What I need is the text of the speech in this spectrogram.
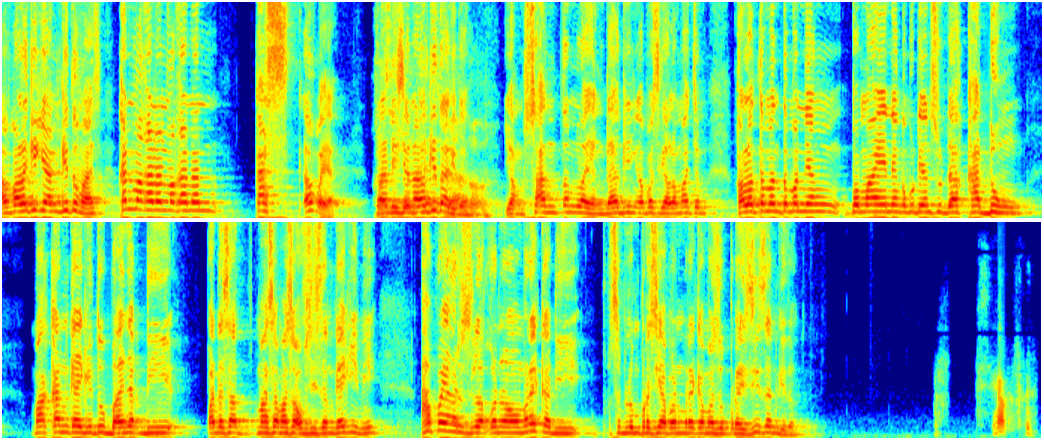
Apalagi yang gitu mas, kan makanan-makanan khas apa ya? Tradisional kita Indonesia, gitu. heeh. Yang santan lah, yang daging apa segala macam. Kalau teman-teman yang pemain yang kemudian sudah kadung makan kayak gitu banyak di pada saat masa-masa off season kayak gini, apa yang harus dilakukan sama mereka di sebelum persiapan mereka masuk pre-season gitu? Siap.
